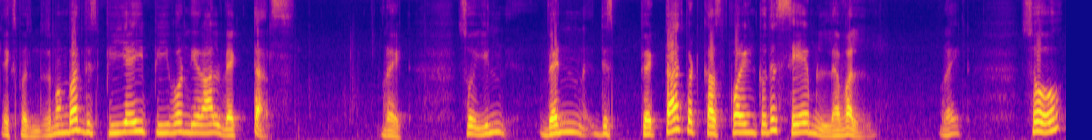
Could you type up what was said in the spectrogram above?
expression remember this Pi P1 they are all vectors right. So, in when this vectors but corresponding to the same level right. So,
